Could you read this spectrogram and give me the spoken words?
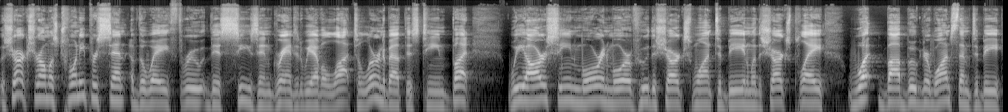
The Sharks are almost 20% of the way through this season. Granted, we have a lot to learn about this team, but we are seeing more and more of who the Sharks want to be. And when the Sharks play what Bob Boughner wants them to be,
